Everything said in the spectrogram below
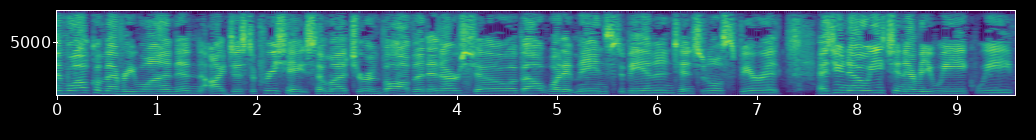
And welcome everyone. And I just appreciate so much your involvement in our show about what it means to be an intentional spirit. As you know, each and every week we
